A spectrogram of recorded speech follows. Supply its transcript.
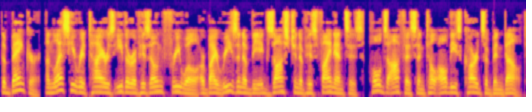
The banker, unless he retires either of his own free will or by reason of the exhaustion of his finances, holds office until all these cards have been dealt.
